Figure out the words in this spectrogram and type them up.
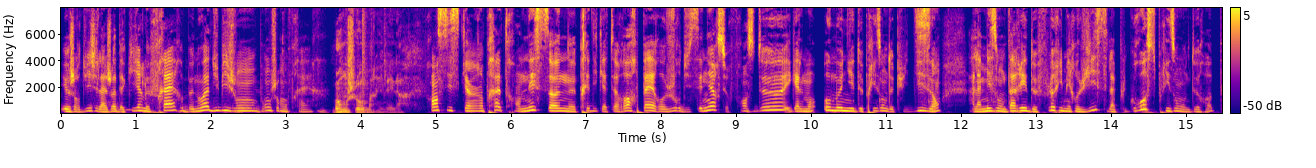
Et aujourd'hui, j'ai la joie d'accueillir le frère Benoît Dubijon. Bonjour mon frère. Bonjour Marie-Léla. Franciscain, prêtre en Essonne, prédicateur hors pair au jour du Seigneur sur France 2, également aumônier de prison depuis 10 ans à la maison d'arrêt de Fleury-Mérogis, la plus grosse prison d'Europe.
